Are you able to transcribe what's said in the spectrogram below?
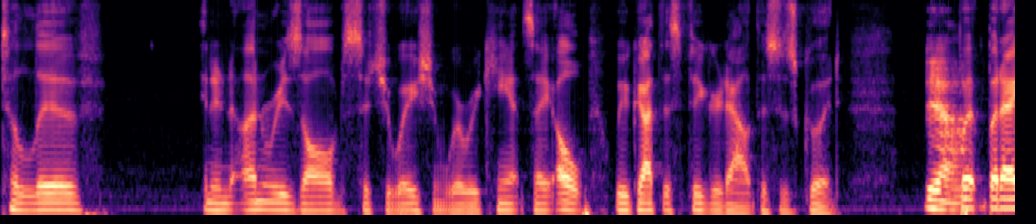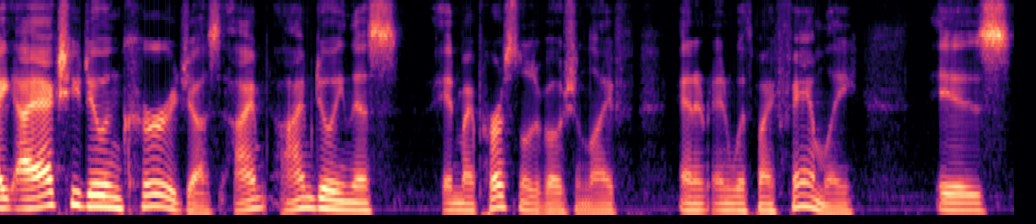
to live in an unresolved situation where we can't say, "Oh, we've got this figured out. This is good." yeah. But but I, I actually do encourage us. I'm I'm doing this in my personal devotion life and and with my family is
